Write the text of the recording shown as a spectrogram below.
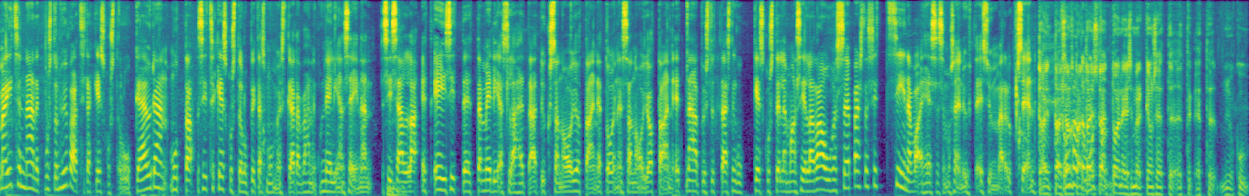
mä itse näen, että musta on hyvä, että sitä keskustelua käydään, mutta sitten se keskustelu pitäisi mun mielestä käydä vähän niin kuin neljän seinän sisällä, mm. että ei sitten, että mediassa lähdetään, että yksi sanoo jotain ja toinen sanoo jotain, että nämä pystyttäisiin niin kuin keskustelemaan siellä rauhassa ja päästä sitten siinä vaiheessa semmoiseen yhteisymmärrykseen. Tai, tai, sanotaan, tai, tai toinen esimerkki on se, että, että, että joku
